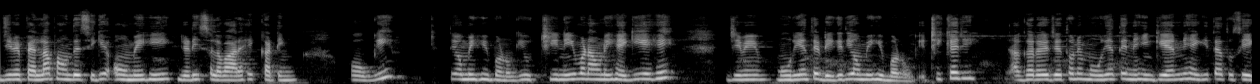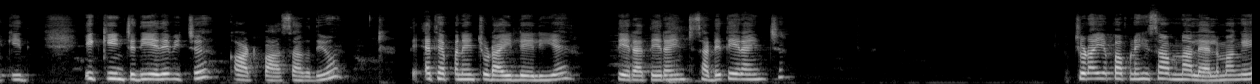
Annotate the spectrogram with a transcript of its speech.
ਜਿਵੇਂ ਪਹਿਲਾਂ ਪਾਉਂਦੇ ਸੀਗੇ, ਉਵੇਂ ਹੀ ਜਿਹੜੀ ਸਲਵਾਰ ਇਹ ਕਟਿੰਗ ਹੋਊਗੀ ਤੇ ਉਵੇਂ ਹੀ ਬਣੂਗੀ। ਉੱਚੀ ਨਹੀਂ ਬਣਾਉਣੀ ਹੈਗੀ ਇਹ। ਜਿਵੇਂ ਮੂਰੀਆਂ ਤੇ ਡਿੱਗਦੀ ਉਵੇਂ ਹੀ ਬਣੂਗੀ। ਠੀਕ ਹੈ ਜੀ? ਅਗਰ ਜੇ ਤੁਹਾਨੂੰ ਮੂਰੀਆਂ ਤੇ ਨਹੀਂ ਗੇਰਨੀ ਹੈਗੀ, ਤਾਂ ਤੁਸੀਂ ਇੱਕ ਹੀ 1 ਇੰਚ ਦੀ ਇਹਦੇ ਵਿੱਚ ਕਾਟ ਪਾ ਸਕਦੇ ਹੋ। ਤੇ ਇੱਥੇ ਆਪਾਂ ਨੇ ਚੌੜਾਈ ਲੈ ਲਈ ਹੈ 13 13 ਇੰਚ 13.5 ਇੰਚ। ਚੌੜਾਈ ਆਪਾਂ ਆਪਣੇ ਹਿਸਾਬ ਨਾਲ ਲੈ ਲਵਾਂਗੇ।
